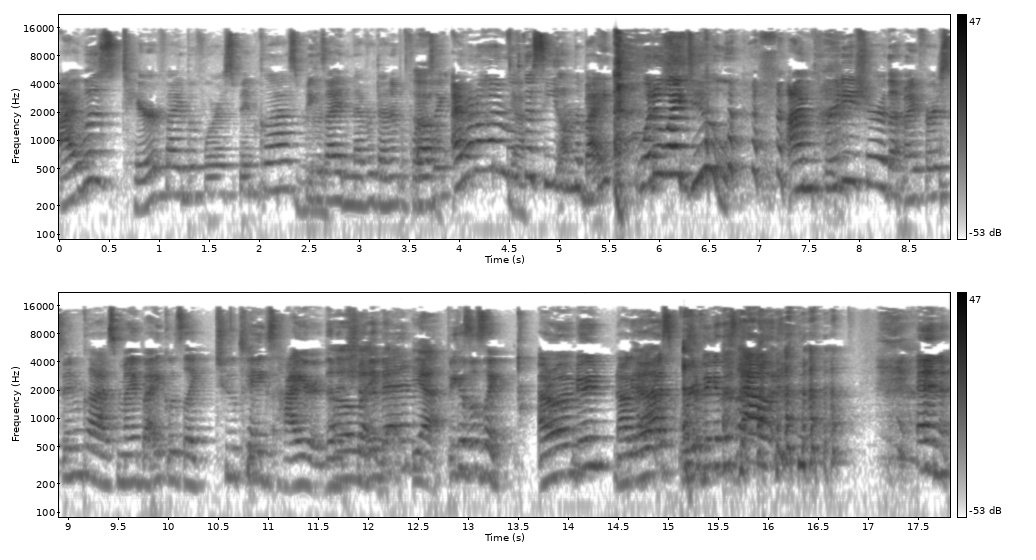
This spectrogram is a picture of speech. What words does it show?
I was terrified before a spin class because I had never done it before. I was Mm-hmm. Oh. like, I don't know how to move Yeah. the seat on the bike. What do I do? I'm pretty sure that my first spin class, my bike was like two pegs higher than Oh it should have God. been. Yeah. Because I was like, I don't know what I'm doing. Not gonna Yeah. ask. We're gonna figure this out. and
